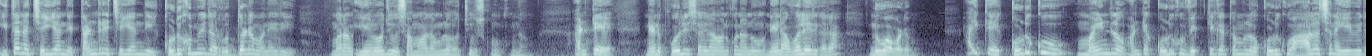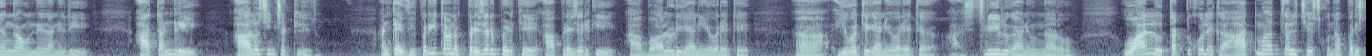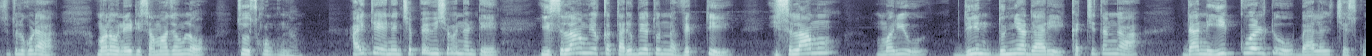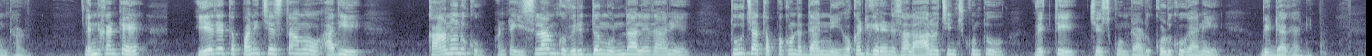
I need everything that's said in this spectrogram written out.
ఇతను చెయ్యంది తండ్రి చెయ్యంది కొడుకు మీద రుద్దడం అనేది మనం ఈరోజు సమాజంలో చూసుకుంటున్నాం. అంటే నేను పోలీస్ అవుదాం అనుకున్నాను నేను అవ్వలేదు కదా నువ్వు అవ్వడం. అయితే కొడుకు మైండ్లో అంటే కొడుకు వ్యక్తిగతంలో కొడుకు ఆలోచన ఏ విధంగా ఉండేదనేది ఆ తండ్రి ఆలోచించట్లేదు. అంటే విపరీతమైన ప్రెజర్ పెడితే ఆ ప్రెజర్కి ఆ బాలుడు కానీ ఎవరైతే యువతి కానీ ఎవరైతే స్త్రీలు కానీ ఉన్నారో వాళ్ళు తట్టుకోలేక ఆత్మహత్యలు చేసుకున్న పరిస్థితులు కూడా మనం నేటి సమాజంలో చూసుకుంటున్నాం. అయితే నేను చెప్పే విషయం ఏంటంటే ఇస్లాం యొక్క తరబేతున్న ఉన్న వ్యక్తి ఇస్లాము మరియు దీన్ దునియాదారి ఖచ్చితంగా దాన్ని ఈక్వల్ టు బ్యాలెన్స్ చేసుకుంటాడు. ఎందుకంటే ఏదైతే పని చేస్తామో అది కానూనుకు అంటే ఇస్లాంకు విరుద్ధంగా ఉందా లేదా అని తూచా తప్పకుండా దాన్ని ఒకటికి రెండుసార్లు ఆలోచించుకుంటూ వ్యక్తి చేసుకుంటాడు కొడుకు కానీ బిడ్డ కానీ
